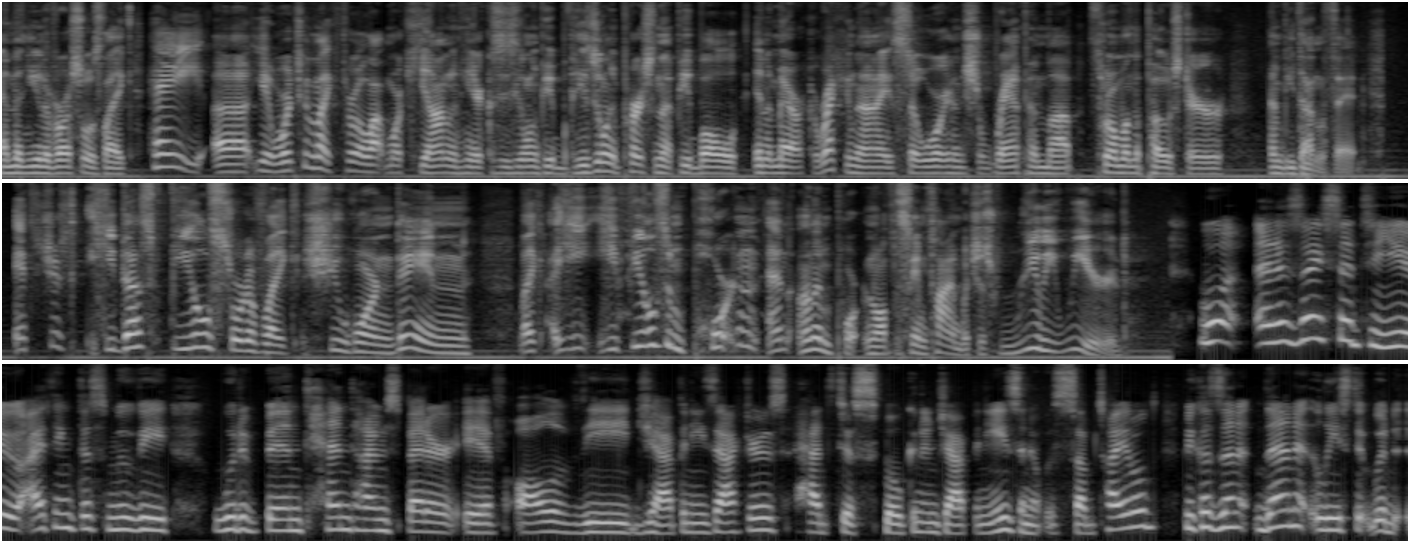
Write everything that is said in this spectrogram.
And then Universal was like, "Hey, uh, yeah, we're just gonna like throw a lot more Keanu in here because he's the only people he's the only person that people in America recognize. So we're gonna just ramp him up, throw him on the poster, and be done with it." It's just he does feel sort of like shoehorned in, like he he feels important and unimportant all at the same time, which is really weird. Well, and as I said to you, I think this movie would have been 10 times better if all of the Japanese actors had just spoken in Japanese and it was subtitled because then then at least it would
